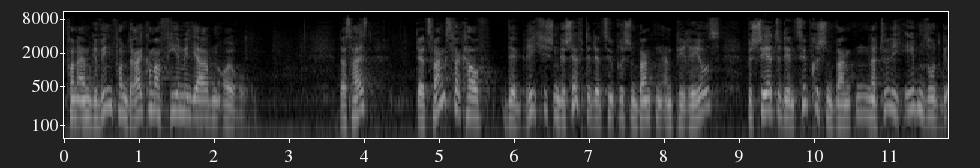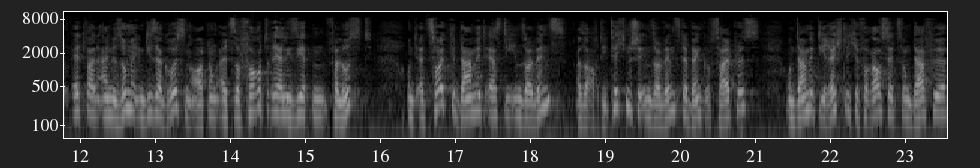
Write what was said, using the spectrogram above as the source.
von einem Gewinn von 3,4 Milliarden Euro. Das heißt, der Zwangsverkauf der griechischen Geschäfte der zyprischen Banken an Piraeus bescherte den zyprischen Banken natürlich ebenso etwa eine Summe in dieser Größenordnung als sofort realisierten Verlust und erzeugte damit erst die Insolvenz, also auch die technische Insolvenz der Bank of Cyprus und damit die rechtliche Voraussetzung dafür,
